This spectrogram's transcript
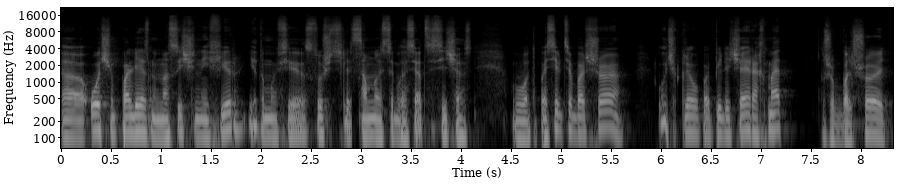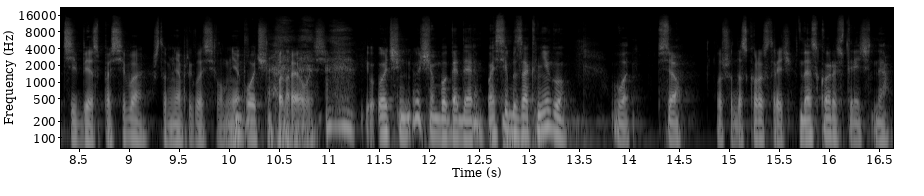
Э, Очень полезный, насыщенный эфир. Я думаю, все слушатели со мной согласятся сейчас. Вот. Спасибо тебе большое. Очень клево попили чай. Рахмет, Слушай, большое тебе спасибо, что меня пригласил. Мне очень понравилось. очень-очень благодарен. Спасибо за книгу. Вот, все. Слушай, до скорых встреч. До скорой встречи, да.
